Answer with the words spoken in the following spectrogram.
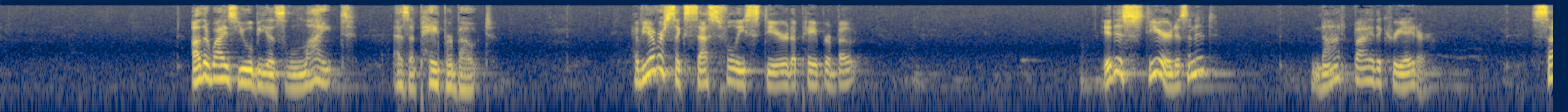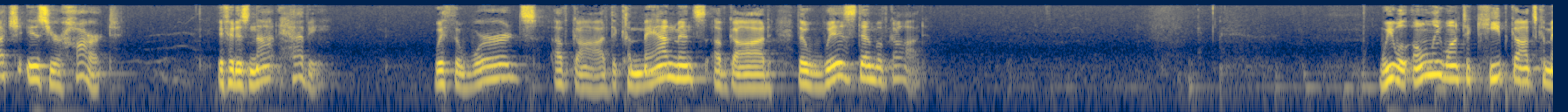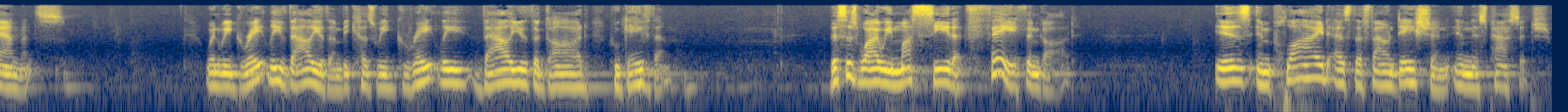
Otherwise, you will be as light as a paper boat. Have you ever successfully steered a paper boat? It is steered, isn't it? Not by the Creator. Such is your heart if it is not heavy with the words of God, the commandments of God, the wisdom of God. We will only want to keep God's commandments when we greatly value them because we greatly value the God who gave them. This is why we must see that faith in God is implied as the foundation in this passage.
